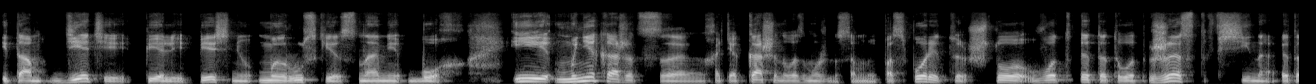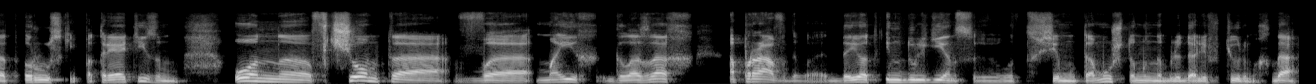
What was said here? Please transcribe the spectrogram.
и там дети пели песню «Мы русские, с нами Бог». И мне кажется, хотя Кашин, возможно, со мной поспорит, что вот этот вот жест ФСИНа, этот русский патриотизм, он в чем-то в моих глазах – оправдывает, дает индульгенцию вот всему тому, что мы наблюдали в тюрьмах. Да,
